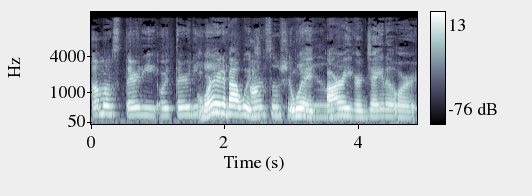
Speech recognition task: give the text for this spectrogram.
almost 30 or 30 worried about what on social what media? Ari or Jada or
